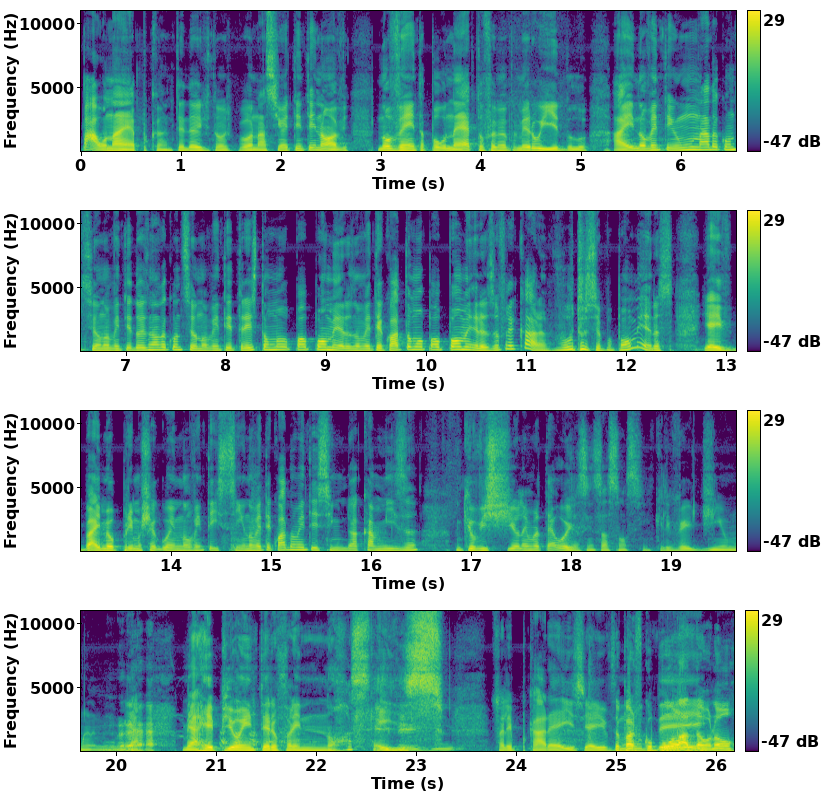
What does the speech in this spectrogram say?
pau na época, entendeu? Então, tipo, eu nasci em 89. 90, pô, o Neto foi meu primeiro ídolo. Aí 91 nada aconteceu, 92 nada aconteceu, 93 tomou pau Palmeiras, 94 tomou pau Palmeiras. Eu falei, cara, vou torcer pro Palmeiras. E aí, aí meu primo chegou em 95, 94, 95, me deu a camisa que eu vesti, eu lembro até hoje a sensação assim, aquele verdinho, mano, me, me arrepiou inteiro. Eu falei, nossa, é isso. Falei, cara, é isso. E aí Seu pai ficou boladão, não?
